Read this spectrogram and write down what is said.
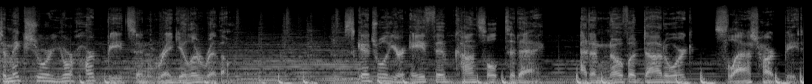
to make sure your heart beats in regular rhythm. Schedule your AFib consult today at inova.org slash heartbeat.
